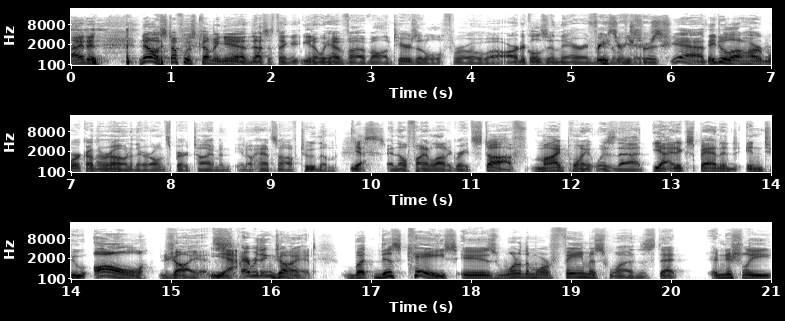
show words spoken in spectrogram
I did. No, stuff was coming in. That's the thing. You know, we have uh, volunteers that'll throw uh, articles in there and, and Researchers. research. Yeah, they do a lot of hard work on their own in their own spare time, and you know, hats off to them. Yes. and they'll find a lot of great stuff. My point was that yeah, it expanded into all giants. Yeah. everything giant. But this case is one of the more famous ones that initially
